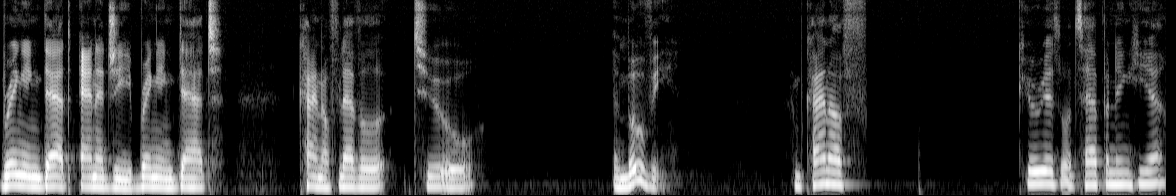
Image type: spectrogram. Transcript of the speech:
bringing that energy, bringing that kind of level to a movie. I'm kind of curious what's happening here.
